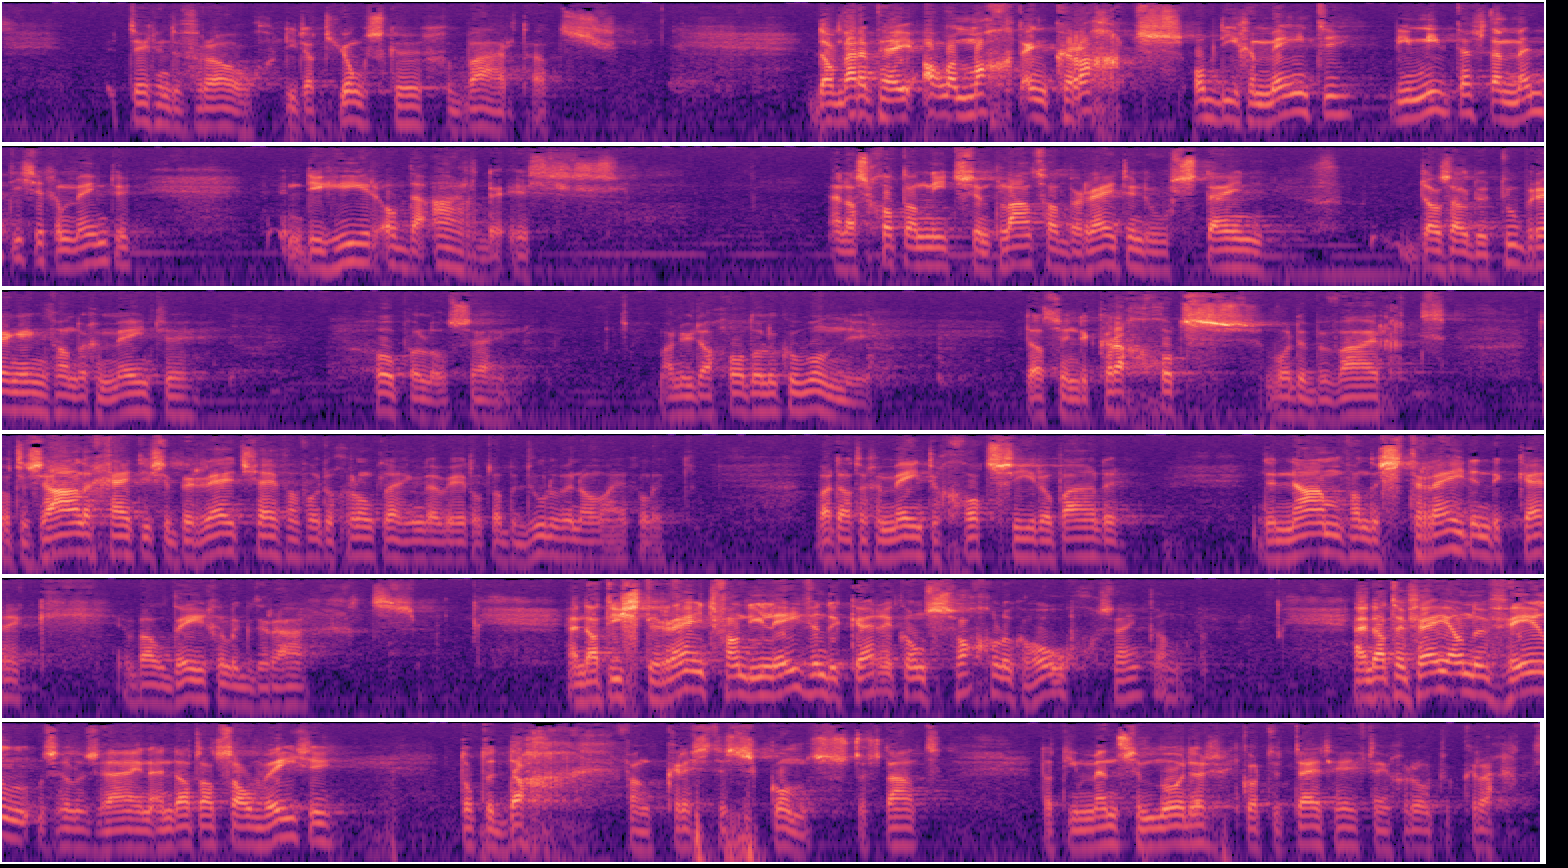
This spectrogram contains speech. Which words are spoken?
tegen de vrouw die dat jongske gebaard had. Dan werpt hij alle macht en kracht op die gemeente, die nieuwtestamentische gemeente, die hier op de aarde is. En als God dan niet zijn plaats had bereid in de woestijn, dan zou de toebrenging van de gemeente hopeloos zijn. Maar nu dat goddelijke wonder dat ze in de kracht gods worden bewaard. Tot de zaligheid die ze bereid zijn van voor de grondlegging der wereld. Wat bedoelen we nou eigenlijk? Waar dat de gemeente gods hier op aarde. De naam van de strijdende kerk wel degelijk draagt. En dat die strijd van die levende kerk ontzaglijk hoog zijn kan. En dat de vijanden veel zullen zijn. En dat dat zal wezen tot de dag van Christus komst. Er staat dat die mensenmoeder korte tijd heeft en grote kracht.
